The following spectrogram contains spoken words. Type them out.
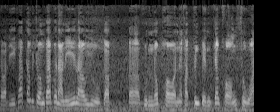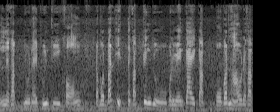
สวัสดีครับท่านผู้ชมครับขณะนี้เราอยู่กับคุณนพพรนะครับ ซึ่งเป็นเจ้าของสวนนะครับ อยู่ในพื้นที่ของตำบลบ้านอิฐนะครับ ซึ่งอยู่บริเวณใกล้กับโกลบอลเฮาส์นะครับ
